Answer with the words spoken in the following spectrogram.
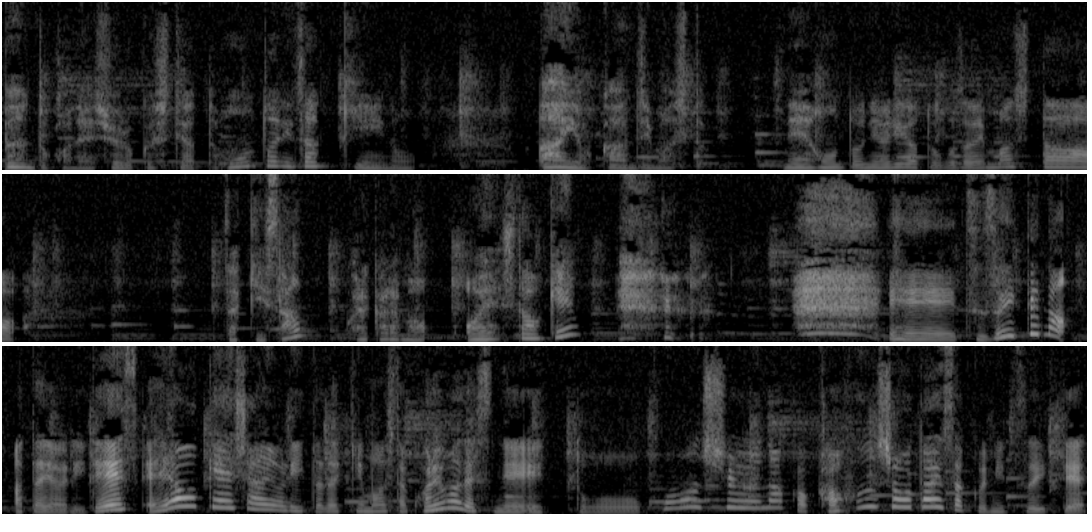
分とかね収録してあって本当にザッキーの愛を感じました。ね本当にありがとうございました。ザッキーさんこれからも応援しておけ。えー、続いてのお便りです。AOK 社よりいただきました。これはですねえっと今週なんか花粉症対策について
